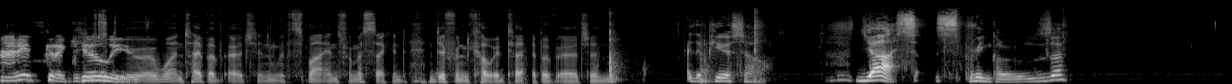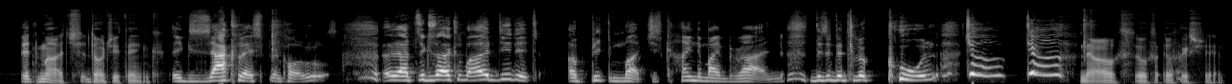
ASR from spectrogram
And it's gonna kill you. You're one type of urchin with spines from a second, different colored type of urchin. The pure so. Yes, sprinkles. Bit much, don't you think? Exactly, sprinkles. That's exactly why I did it. A bit much is kind of my brand. Doesn't it look cool? Ja, ja. No, it looks, it looks like shit.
